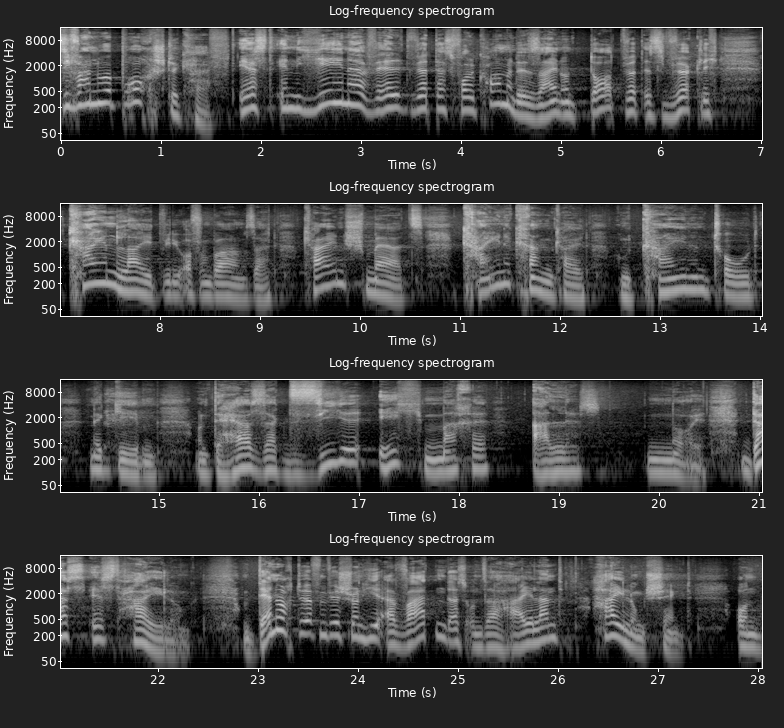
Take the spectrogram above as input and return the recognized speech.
Sie war nur bruchstückhaft. Erst in jener Welt wird das Vollkommene sein und dort wird es wirklich kein Leid, wie die Offenbarung sagt, kein Schmerz, keine Krankheit und keinen Tod mehr geben. Und der Herr sagt, siehe, ich mache alles neu. Das ist Heilung. Und dennoch dürfen wir schon hier erwarten, dass unser Heiland Heilung schenkt. Und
